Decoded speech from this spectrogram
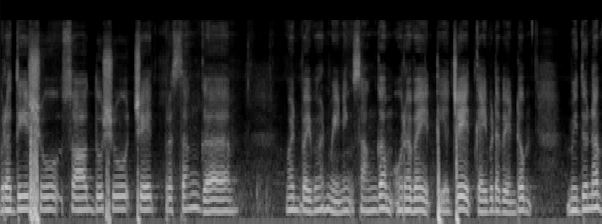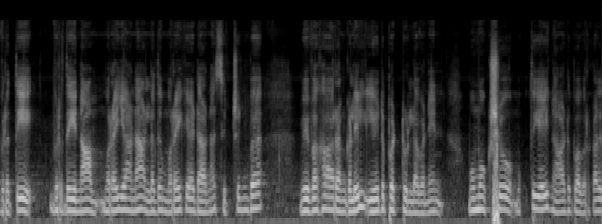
விரதீஷு சாதுஷு சேத் பிரசங்க. வேர்ட் பை வேர்ட் மீனிங் சங்கம் உறவை தியஜேத் கைவிட வேண்டும். மிதுன விரதே விரதேனாம் முறையான அல்லது முறைகேடான சிற்றின்ப விவகாரங்களில் ஈடுபட்டுள்ளவனின் முமுக்ஷு முக்தியை நாடுபவர்கள்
